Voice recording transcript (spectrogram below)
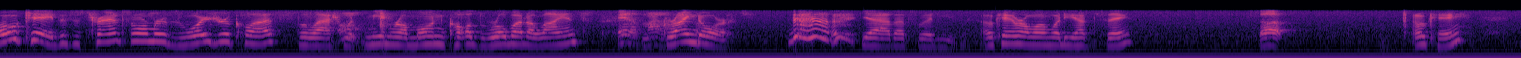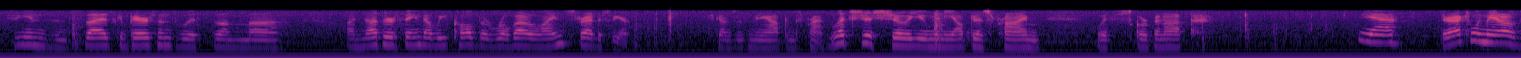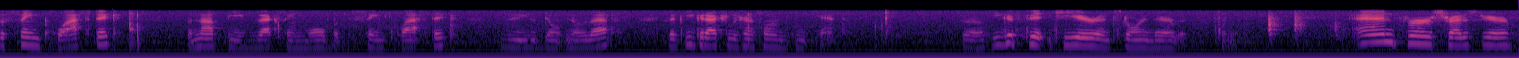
Okay, this is Transformers Voyager class, the slash what me and Ramon called Robot Alliance. Hey, that's my Grindor. yeah, that's what he. Okay, Ramon, what do you have to say? What's up? Okay. Scenes and size comparisons with some uh, another thing that we called the Robot Alliance Stratosphere, which comes with Mini Optimus Prime. Let's just show you Mini Optimus Prime with Scorponok. Yeah, they're actually made out of the same plastic, but not the exact same mold, but the same plastic. For you who don't know that. Except he could actually transform, he can't. So he could fit here and store in there, but. And for Stratosphere,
